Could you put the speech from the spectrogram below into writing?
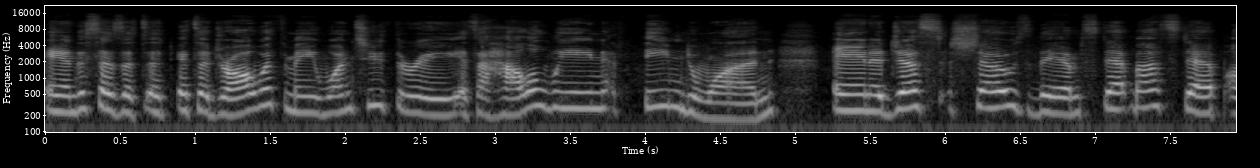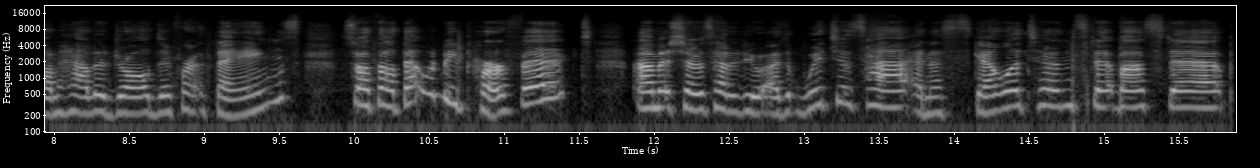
And this says it's a, it's a draw with me, one, two, three. It's a Halloween themed one. And it just shows them step by step on how to draw different things. So I thought that would be perfect. Um, it shows how to do a witch's hat and a skeleton step by step.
